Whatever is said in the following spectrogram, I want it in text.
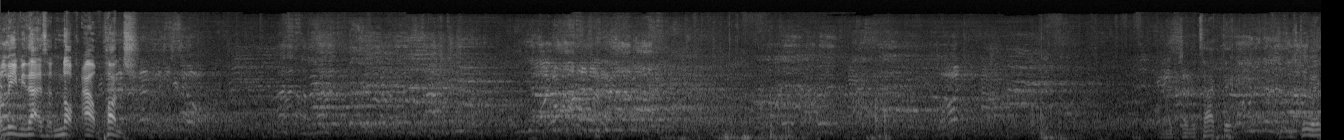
Believe me, that is a knockout punch. Legs are the tactic. He's doing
